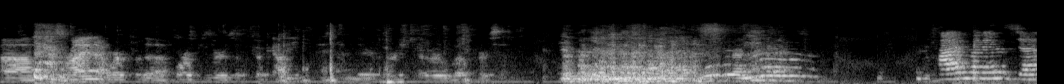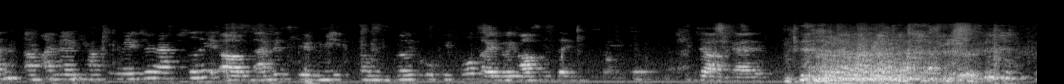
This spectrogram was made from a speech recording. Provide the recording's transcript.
Um, I'm Ryan. I work for the Forest Preserves of Cook County, and I'm their first ever web person. Hi, my name is Jen. Um, I'm an accounting major, actually. Um, I'm just here to meet some really cool people that are doing awesome things. Good job, guys.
